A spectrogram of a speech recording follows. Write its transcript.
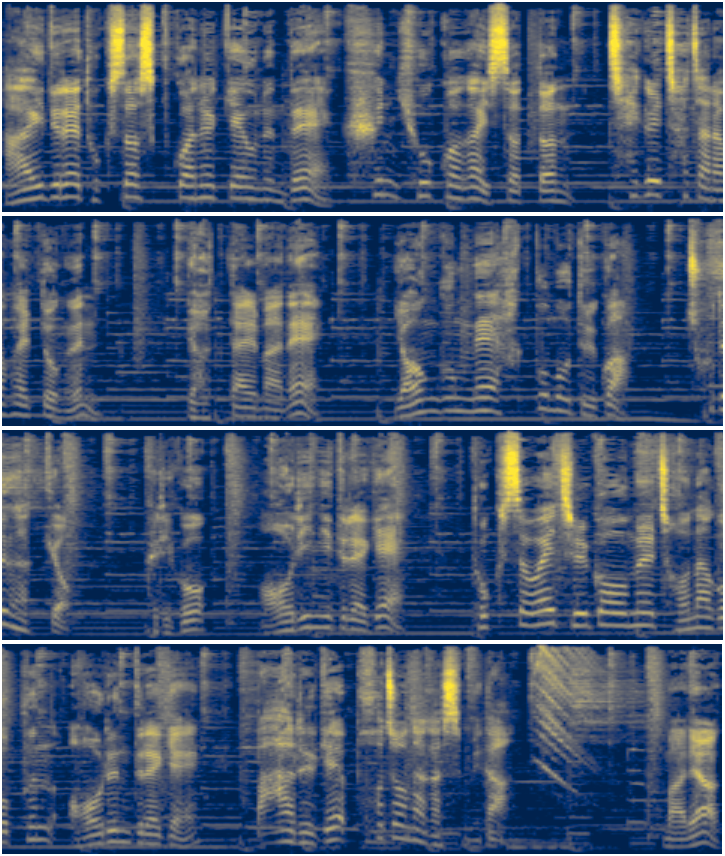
아이들의 독서 습관을 깨우는데 큰 효과가 있었던 책을 찾아라 활동은 몇 달 만에 영국 내 학부모들과 초등학교 그리고 어린이들에게 독서의 즐거움을 전하고픈 어른들에게 빠르게 퍼져나갔습니다. 만약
